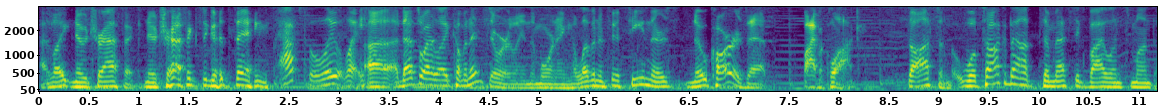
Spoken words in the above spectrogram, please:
I like no traffic. No traffic's a good thing. Absolutely. Uh, that's why I like coming in so early in the morning. 11 and 15, there's no cars at 5 o'clock. It's awesome. We'll talk about Domestic Violence Month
